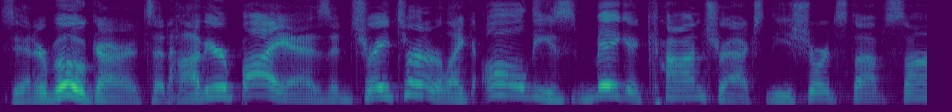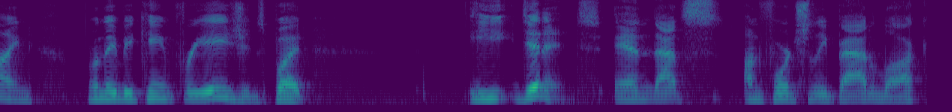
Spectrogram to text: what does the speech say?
Xander Bogaerts and Javier Baez and Trea Turner, like all these mega contracts these shortstops signed when they became free agents. But he didn't. And that's unfortunately bad luck.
